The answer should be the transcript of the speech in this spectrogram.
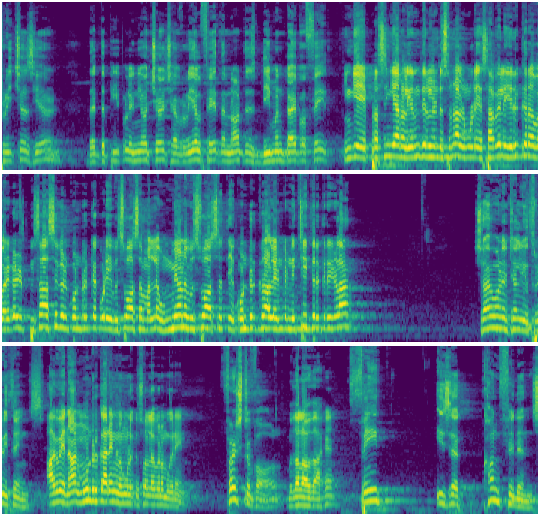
preachers here that the people in your church have real faith and not this demon type of faith? இங்கே பிரசங்கியார்கள் இருந்தீர்கள் என்று சொன்னால் உங்களுடைய சபையில் இருக்கிறவர்கள் பிசாசுகள் கொண்டிருக்கக்கூடிய விசுவாசம் அல்ல உண்மையான விசுவாசத்தை கொண்டிருக்கிறாள் என்று நிச்சயித்திருக்கிறீர்களா So I want to tell you three things. ஆகவே நான் மூன்று காரியங்கள் உங்களுக்கு சொல்ல விரும்புகிறேன் First of all, முதலாவதாக faith is a confidence,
